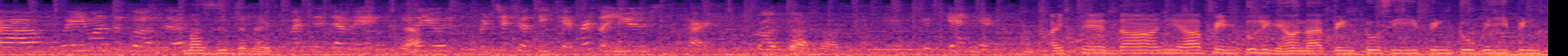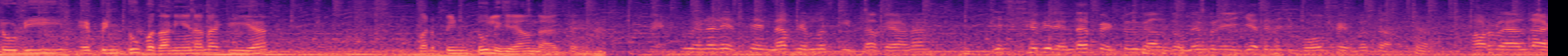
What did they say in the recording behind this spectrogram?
Um, where you want to go, sir? Masjid Jamek Message Jamek. Yeah. So you check your ticket first or you use card? Card card You, scan here. ਇੱਥੇ ਇਦਾਂ ਜੀ ਆ ਪਿੰਟੂ ਲਿਖਿਆ ਹੁੰਦਾ ਪਿੰਟੂ ਸੀ ਪਿੰਟੂ ਬੀ ਪਿੰਟੂ ਡੀ ਇਹ ਪਿੰਟੂ ਪਤਾ ਨਹੀਂ ਇਹਨਾਂ ਦਾ ਕੀ ਆ ਪਰ ਪਿੰਟੂ ਲਿਖਿਆ ਹੁੰਦਾ ਇੱਥੇ ਪਿੰਟੂ ਇਹਨਾਂ ਨੇ ਇੱਥੇ ਇੰਨਾ ਫੇਮਸ ਕੀਤਾ ਪਿਆ ਨਾ ਜਿੱਥੇ ਵੀ ਰਹਿੰਦਾ ਪਿੰਟੂ ਦੀ ਗੱਲ ਸੁਣਦੇ ਮਲੇਸ਼ੀਆ ਦੇ ਵਿੱਚ ਬਹੁਤ ਫੇਮਸ ਆ ਹਰ ਵੈਲ ਦਾ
